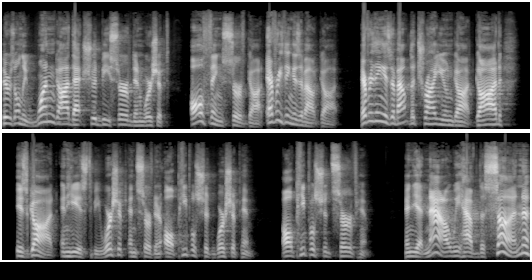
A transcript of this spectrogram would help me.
there is only one God that should be served and worshiped. All things serve God, everything is about God. Everything is about the triune God. God is God, and he is to be worshiped and served, and all people should worship him. All people should serve him. And yet now we have the Son,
